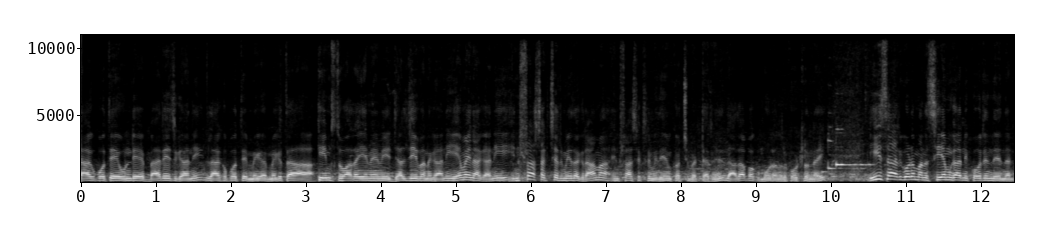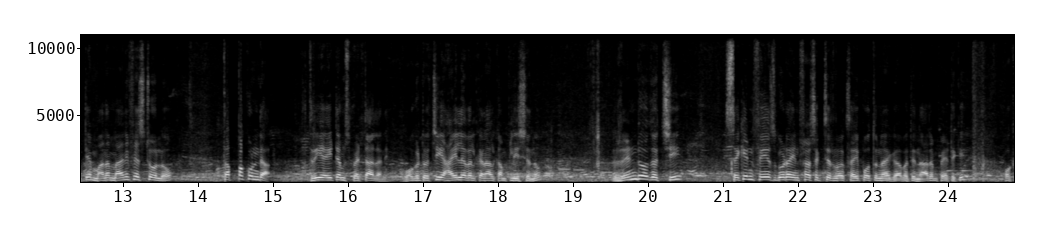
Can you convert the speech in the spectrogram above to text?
లేకపోతే ఉండే బ్యారేజ్ కానీ లేకపోతే మిగ మిగతా టీమ్స్ ద్వారా ఏమేమి జల్ జీవన్ కానీ ఏమైనా కానీ ఇన్ఫ్రాస్ట్రక్చర్ మీద గ్రామ ఇన్ఫ్రాస్ట్రక్చర్ మీద ఏమి ఖర్చు పెట్టారు అనేది దాదాపు ఒక మూడు వందల కోట్లు ఉన్నాయి. ఈసారి కూడా మన సీఎం గారిని కోరింది ఏంటంటే మన మేనిఫెస్టోలో తప్పకుండా త్రీ ఐటమ్స్ పెట్టాలని. ఒకటి వచ్చి హై లెవెల్ కెనాల్ కంప్లీషను రెండోది వచ్చి సెకండ్ ఫేజ్ కూడా ఇన్ఫ్రాస్ట్రక్చర్ వర్క్స్ అయిపోతున్నాయి కాబట్టి నారంపేటకి. ఒక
